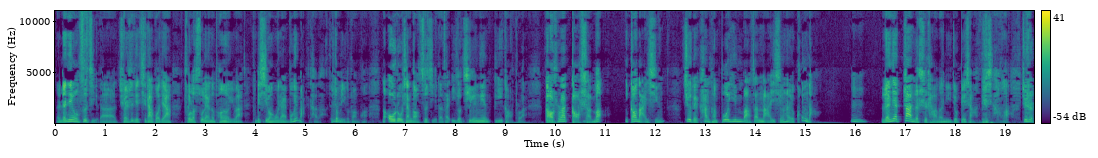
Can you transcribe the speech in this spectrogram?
人家用自己的，全世界其他国家除了苏联的朋友以外，特别西方国家也不会买它的，就这么一个状况。那欧洲想搞自己的，在一九七零年底搞出来，搞出来搞什么？你搞哪一型，就得看看波音吧，在哪一型上有空档。嗯。人家占着市场呢，你就别想别想了。就是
